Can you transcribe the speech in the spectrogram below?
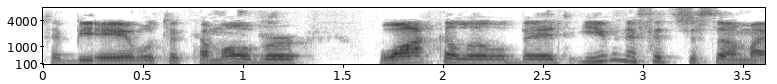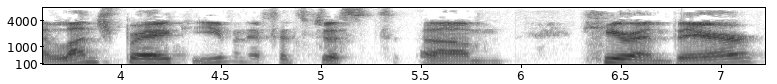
to be able to come over, walk a little bit, even if it's just on my lunch break, even if it's just um, here and there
